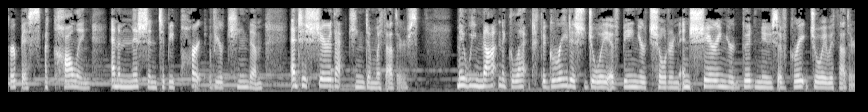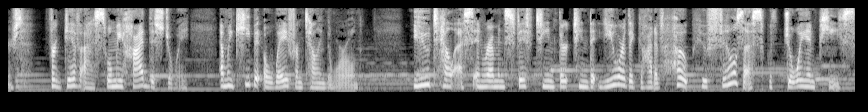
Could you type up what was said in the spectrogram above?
purpose, a calling, and a mission to be part of your kingdom and to share that kingdom with others. May we not neglect the greatest joy of being your children and sharing your good news of great joy with others. Forgive us when we hide this joy and we keep it away from telling the world. You tell us in Romans 15, 13 that you are the God of hope who fills us with joy and peace.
